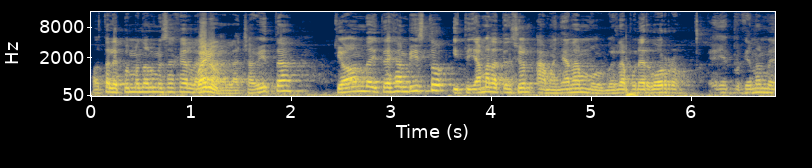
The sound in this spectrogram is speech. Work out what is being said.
Ahorita le puedes mandar un mensaje a la, Bueno. a la chavita, ¿qué onda? Y te dejan visto y te llama la atención a mañana volverle a poner gorro. Eh, ¿por qué no me...?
